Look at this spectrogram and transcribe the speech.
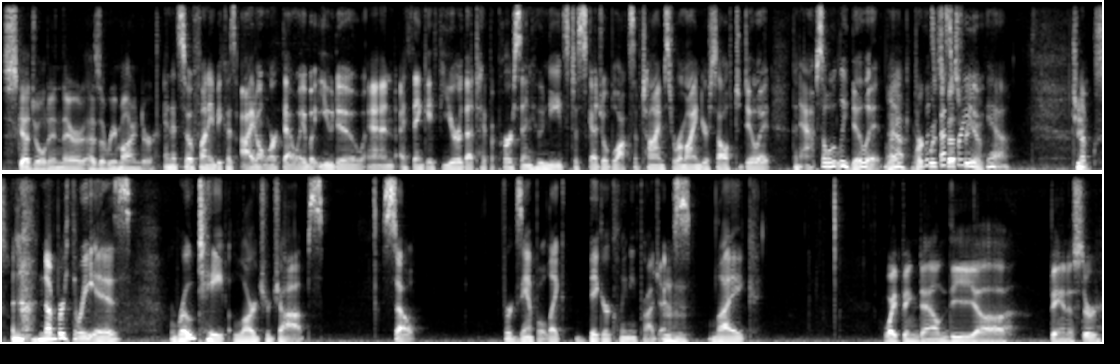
scheduled in there as a reminder. And it's so funny because I don't work that way, but you do. And I think if you're that type of person who needs to schedule blocks of times to remind yourself to do it, then absolutely do it. Yeah, Like, do work what's what's best, for you. Yeah. Jinx. Number three is rotate larger jobs. So, for example, like bigger cleaning projects, Mm-hmm. like Wiping down the uh, banister.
